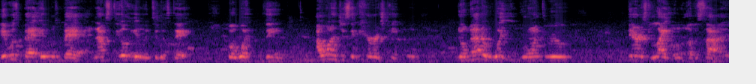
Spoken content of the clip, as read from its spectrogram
it was bad. It was bad, and I'm still healing to this day. But what the I want to just encourage people, no matter what you're going through, there's light on the other side.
